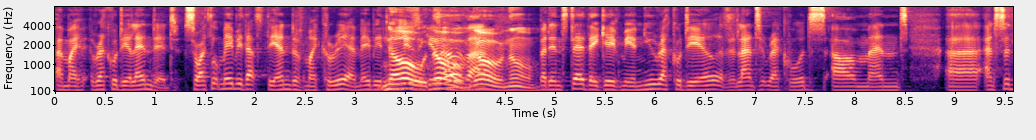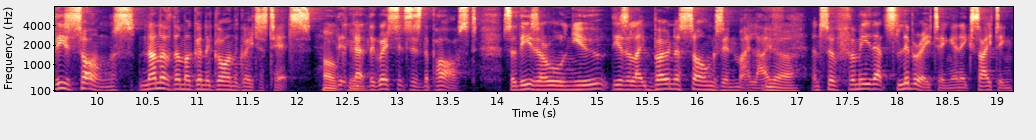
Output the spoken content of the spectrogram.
and my record deal ended. So I thought maybe that's the end of my career. Maybe the No, music is no, no, no. But instead, they gave me a new record deal at Atlantic Records, um, and uh, and so these songs, none of them are going to go on the greatest hits. Okay. The, the, the greatest hits is the past. So these are all new. These are like bonus songs in my life. Yeah. And so for me, that's liberating and exciting.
